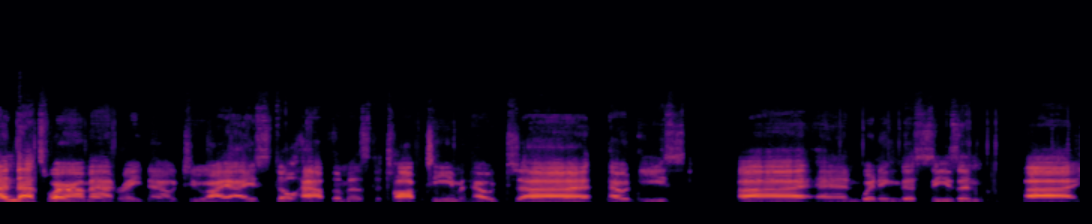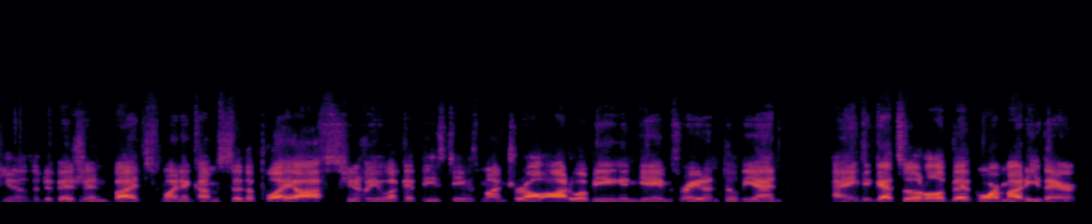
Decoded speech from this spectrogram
And that's where I'm at right now too. I, I still have them as the top team out uh, out east uh, and winning this season. Uh, you know the division, but when it comes to the playoffs, you know you look at these teams: Montreal, Ottawa being in games right until the end. I think it gets a little bit more muddy there.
